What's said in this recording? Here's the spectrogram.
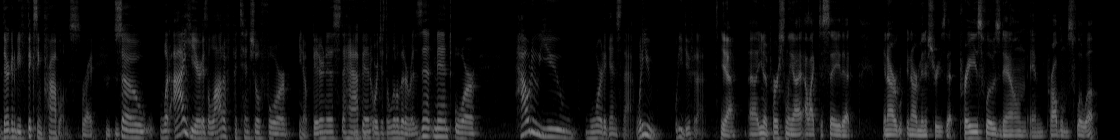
they're going to be fixing problems. Right. Mm-hmm. So what I hear is a lot of potential for, you know, bitterness to happen mm-hmm. or just a little bit of resentment or how do you ward against that? What do you what do you do for that? Yeah. Uh, you know, personally I, I like to say that in our in our ministries that praise flows down and problems flow up.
